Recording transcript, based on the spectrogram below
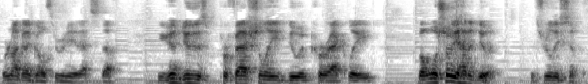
We're not going to go through any of that stuff. You're going to do this professionally, do it correctly, but we'll show you how to do it. It's really simple.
